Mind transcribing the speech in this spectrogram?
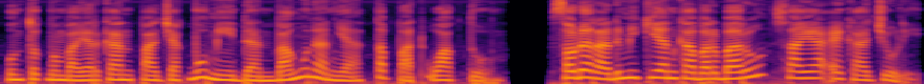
untuk membayarkan pajak bumi dan bangunannya tepat waktu. Saudara, demikian kabar baru, saya Eka Juli.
